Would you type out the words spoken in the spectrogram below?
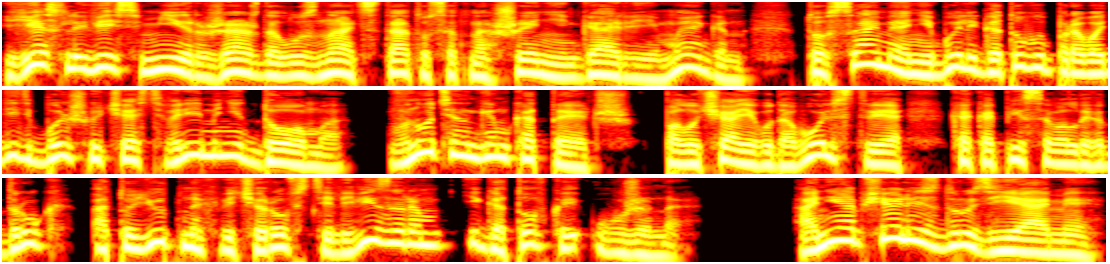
Если весь мир жаждал узнать статус отношений Гарри и Меган, то сами они были готовы проводить большую часть времени дома, в Ноттингем-коттедж, получая удовольствие, как описывал их друг, от уютных вечеров с телевизором и готовкой ужина. Они общались с друзьями,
